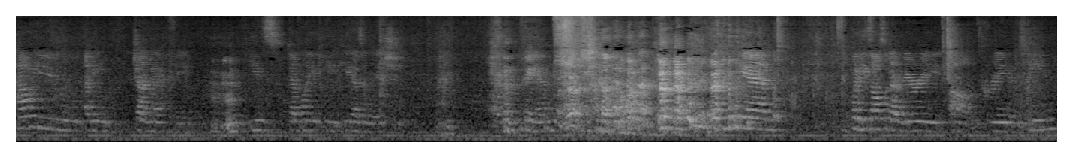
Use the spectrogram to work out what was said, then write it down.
how do you, I mean, John Mm-hmm. he's definitely, he, he has a niche. I'm a fan. Yes. And, but he's also got a very, um, creative team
